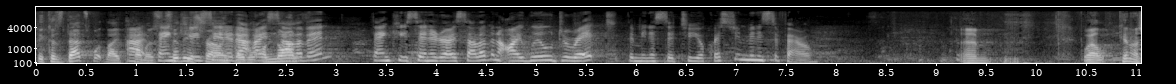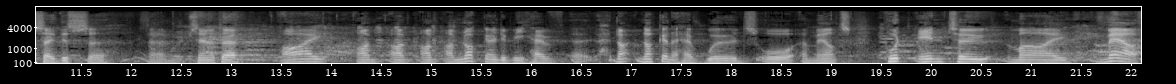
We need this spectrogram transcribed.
Because that's what they Uh, promised thank to the you, Australian Senator people on nine- O'Sullivan. Thank you, Senator O'Sullivan. I will direct the minister to your question. Minister Farrell. Um, well, can I say this, uh, um, Senator? I, I'm, I'm, I'm, I'm not going to be have uh, not, not going to have words or amounts put into my mouth.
